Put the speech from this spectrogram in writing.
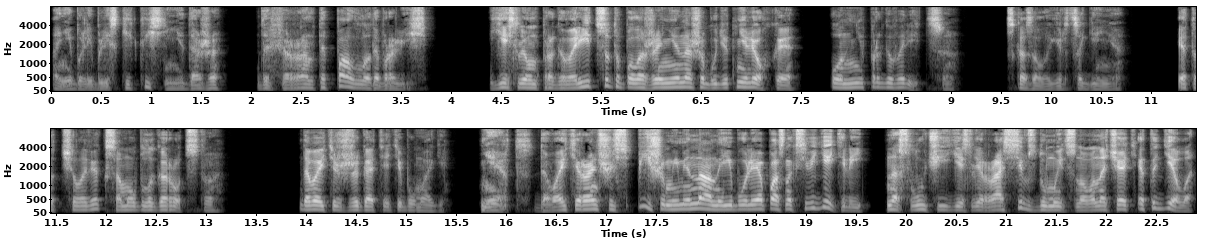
Они были близки к истине, даже до Ферранте Палло добрались. Если он проговорится, то положение наше будет нелегкое. Он не проговорится, — сказала герцогиня. Этот человек — само благородство. Давайте сжигать эти бумаги. Нет, давайте раньше спишем имена наиболее опасных свидетелей на случай, если Расси вздумает снова начать это дело.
